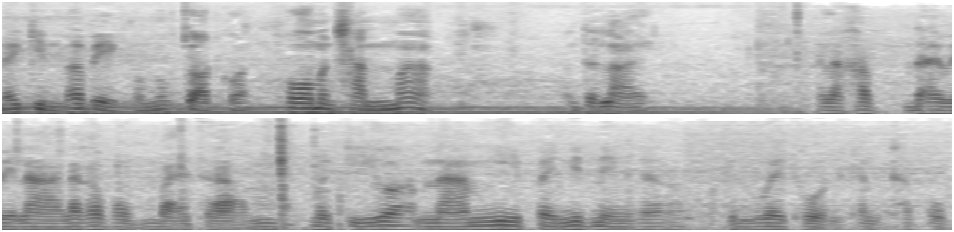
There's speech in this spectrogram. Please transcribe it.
ได้กินผ้าเบรกผมต้องจอดก่อน เพราะว่ามันชันมาก อันตรายแล้วครับ ได้เวลาแล้วครับผมบ่ายสามเมื่อกี้ก็อาบน้ำงีบไปนิดนึงแล้วขึ้นไวโทนกันครับผม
